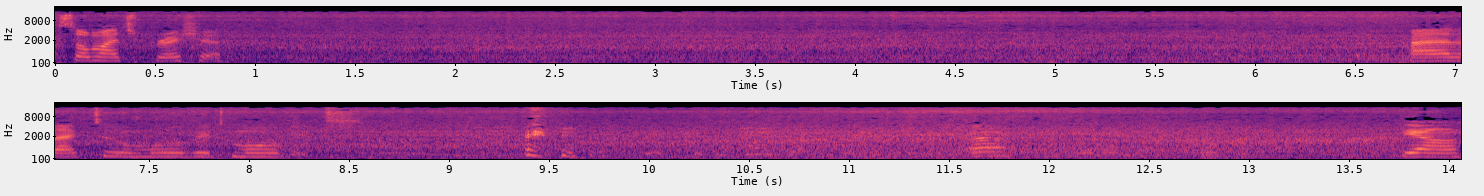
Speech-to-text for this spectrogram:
so much pressure. I like to move it, move it uh, yeah.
